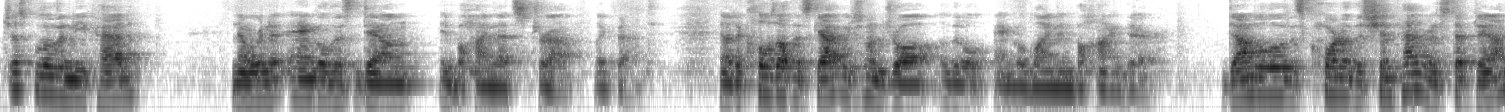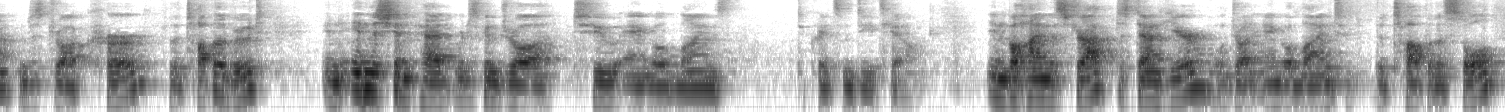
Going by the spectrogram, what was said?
just below the knee pad. Now we're going to angle this down in behind that strap, like that. Now to close off this gap, we just want to draw a little angled line in behind there. Down below this corner of the shin pad, we're going to step down and just draw a curve for the top of the boot. And in the shin pad, we're just going to draw two angled lines to create some detail in behind the strap, just down here, we'll draw an angled line to the top of the sole.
